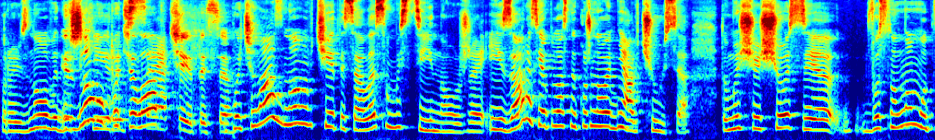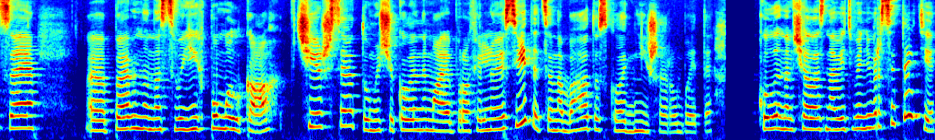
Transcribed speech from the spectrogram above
про різновиди І знову шкіри. почала все. вчитися. Почала знову вчитися, але самостійно вже. І зараз я власне кожного дня вчуся, тому що щось е, в основному це. е, Певно, на своїх помилках вчишся, тому що коли немає профільної освіти, це набагато складніше робити. Коли навчалась навіть в університеті,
